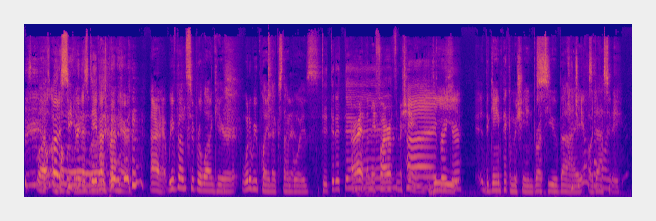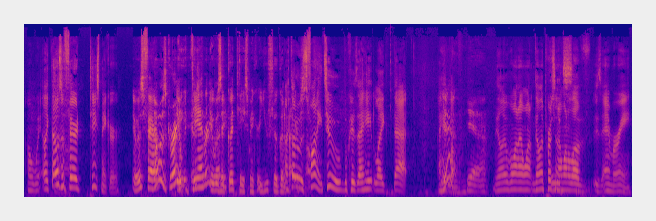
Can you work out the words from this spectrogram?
Well, that's about as secret as. Dave has brown hair. All right, we've gone super long here. What do we play next time, Yeah. boys? All All right, let me fire up the machine. The the game picking machine brought to you by you guys have, Audacity. Oh wait, like that was a fair tastemaker. It was fair. That was great. It, It was Dan, great, it was a buddy. good tastemaker. You feel good I about thought it was funny too because I hate like that. I hate Yeah. love. Yeah. The only one I want, the only person I want to love is Anne Marie.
